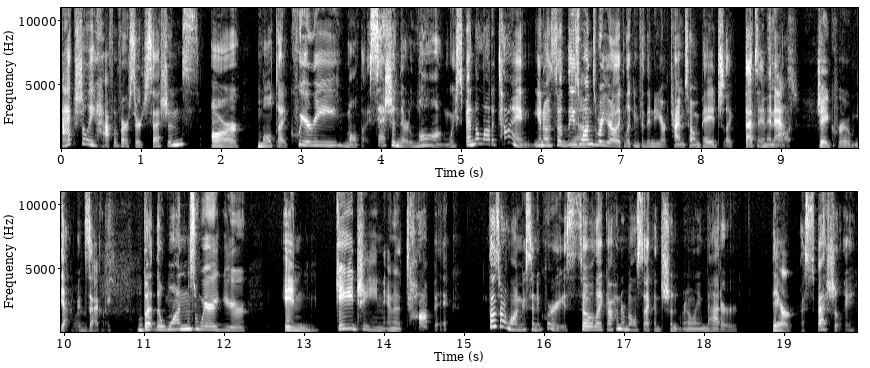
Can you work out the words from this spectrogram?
actually half of our search sessions are multi-query, multi-session. They're long. We spend a lot of time. You know, so these yeah. ones where you're like looking for the New York Times homepage, like that's in and out. J. Crew. Yeah, exactly. But the ones where you're engaging in a topic, those are long extended queries. So like 100 milliseconds shouldn't really matter there, especially.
